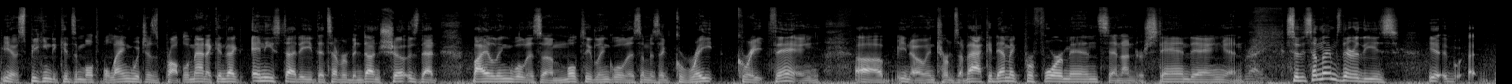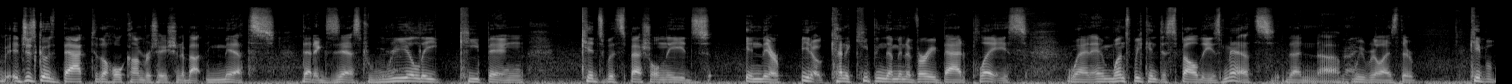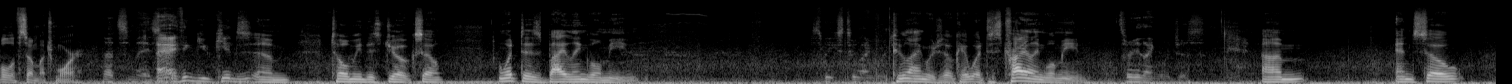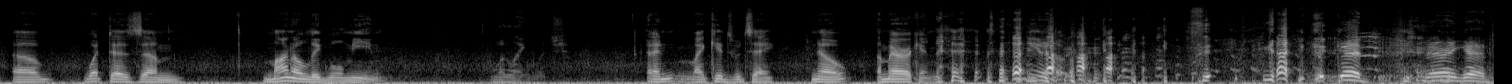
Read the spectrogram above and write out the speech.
you know, speaking to kids in multiple languages is problematic. In fact, any study that's ever been done shows that bilingualism, multilingualism is a great, great thing, uh, you know, in terms of academic performance and understanding. And Right. so sometimes there are these, it, it just goes back to the whole conversation about myths that exist, really keeping kids with special needs in their, you know, kind of keeping them in a very bad place. When and once we can dispel these myths, then uh, Right. we realize they're capable of so much more. That's amazing. I I think you kids um, told me this joke. So, what does bilingual mean? Speaks two languages, Two languages. Okay. What does trilingual mean? three languages. Um, and so, um, what does um, monolingual mean? One language. And my kids would say, "No, American." you know, good. Very good.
